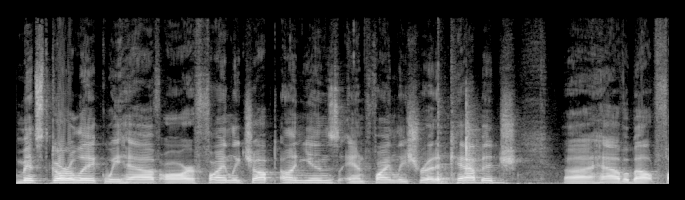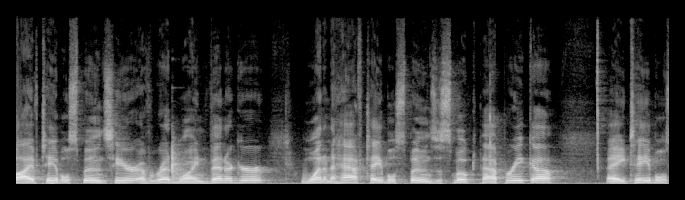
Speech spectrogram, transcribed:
minced garlic, we have our finely chopped onions and finely shredded cabbage. Uh, have about five tablespoons here of red wine vinegar, one and a half tablespoons of smoked paprika, a table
